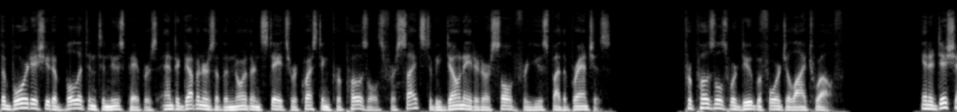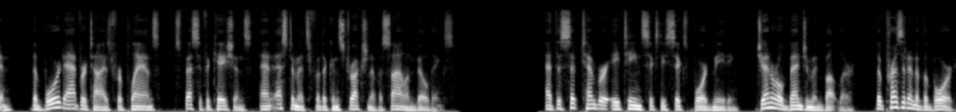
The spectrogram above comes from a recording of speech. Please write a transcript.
The board issued a bulletin to newspapers and to governors of the northern states requesting proposals for sites to be donated or sold for use by the branches. Proposals were due before July 12. In addition, the board advertised for plans, specifications, and estimates for the construction of asylum buildings. At the September 1866 board meeting, General Benjamin Butler, the president of the board,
